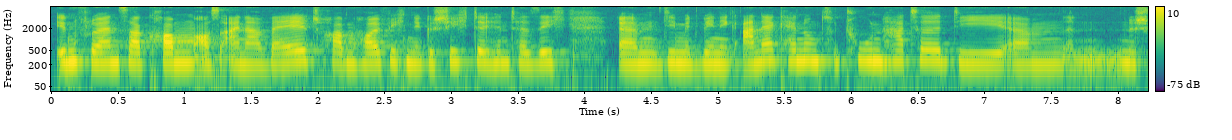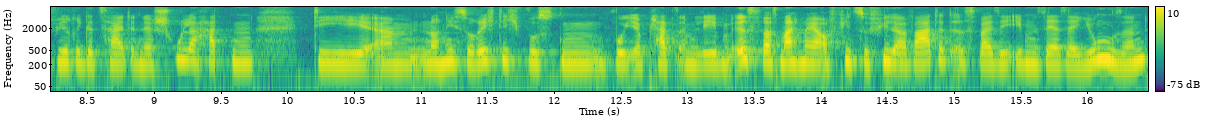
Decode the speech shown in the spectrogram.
Influencer kommen aus einer Welt, haben häufig eine Geschichte hinter sich, ähm, die mit wenig Anerkennung zu tun hatte, die ähm, eine schwierige Zeit in der Schule hatten, die ähm, noch nicht so richtig wussten, wo ihr Platz im Leben ist, was manchmal ja auch viel zu viel erwartet ist, weil sie eben sehr, sehr jung sind.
